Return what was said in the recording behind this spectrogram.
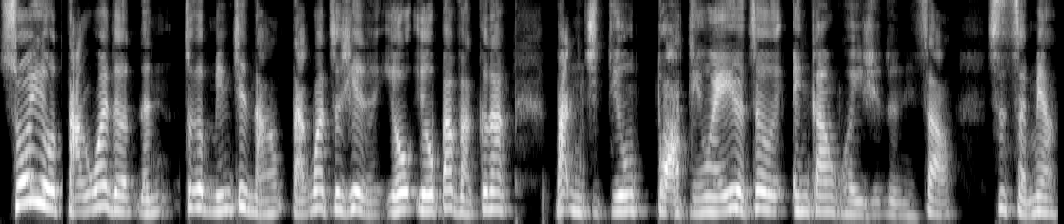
所有党外的人，这个民进党党外这些人有有办法跟他办一场大场的一个这个演讲会去的，你知道是怎么样？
